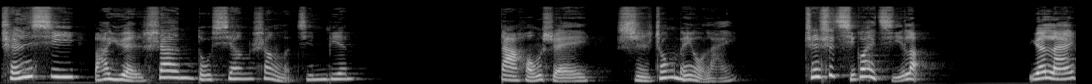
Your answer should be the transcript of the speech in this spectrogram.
晨曦把远山都镶上了金边。大洪水始终没有来，真是奇怪极了。原来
